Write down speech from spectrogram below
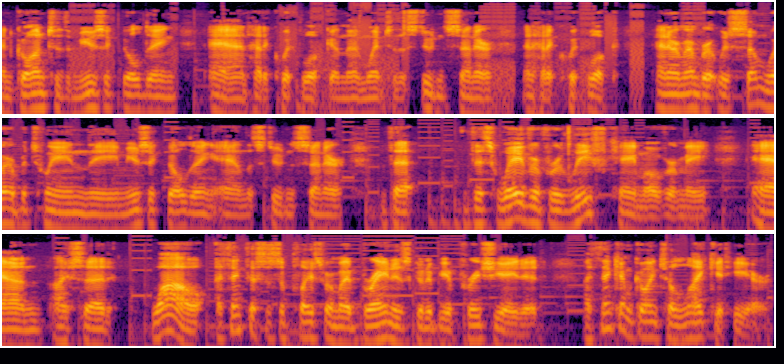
and gone to the music building and had a quick look, and then went to the student center and had a quick look. And I remember it was somewhere between the music building and the student center that this wave of relief came over me, and I said, Wow, I think this is a place where my brain is going to be appreciated. I think I'm going to like it here.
